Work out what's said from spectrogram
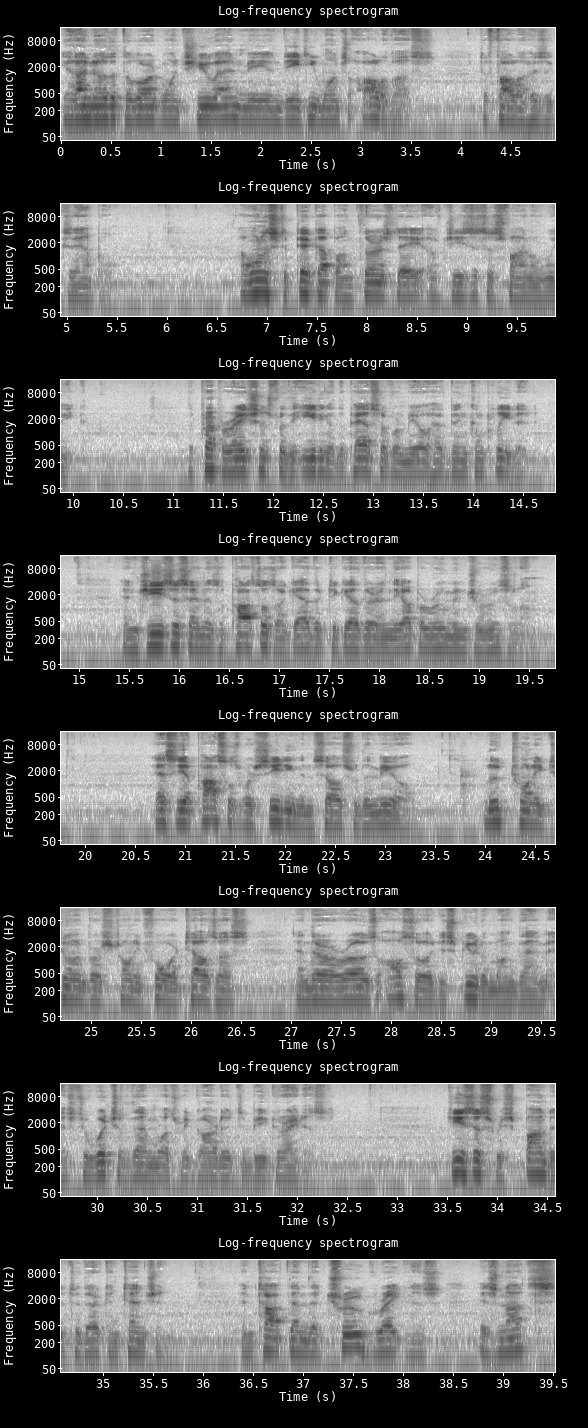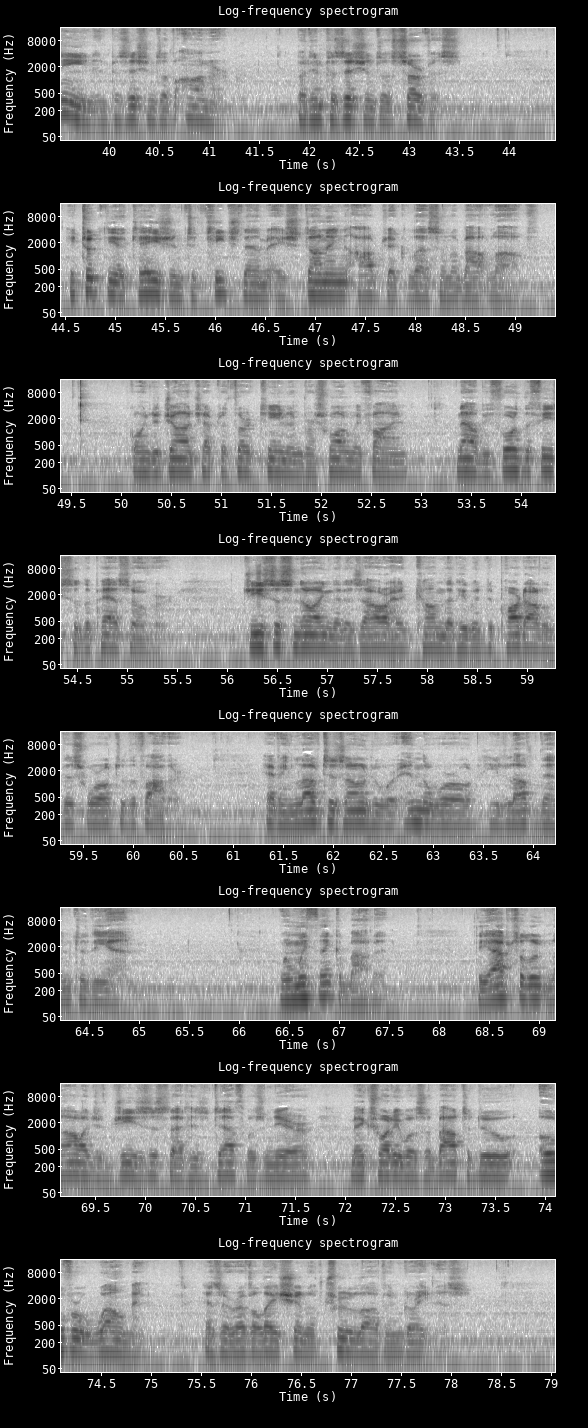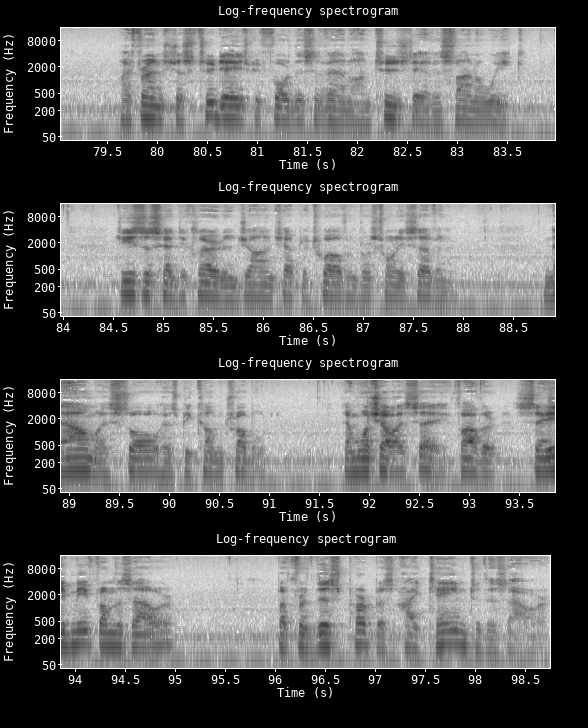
Yet I know that the Lord wants you and me, indeed, He wants all of us, to follow His example. I want us to pick up on Thursday of Jesus' final week. The preparations for the eating of the Passover meal have been completed, and Jesus and his apostles are gathered together in the upper room in Jerusalem. As the apostles were seating themselves for the meal, Luke 22 and verse 24 tells us, And there arose also a dispute among them as to which of them was regarded to be greatest. Jesus responded to their contention and taught them that true greatness is not seen in positions of honor, but in positions of service. He took the occasion to teach them a stunning object lesson about love. Going to John chapter 13 and verse 1, we find, Now before the feast of the Passover, Jesus, knowing that his hour had come that he would depart out of this world to the Father, having loved his own who were in the world, he loved them to the end. When we think about it, the absolute knowledge of Jesus that his death was near makes what he was about to do overwhelming as a revelation of true love and greatness. My friends, just two days before this event, on Tuesday of his final week, Jesus had declared in John chapter 12 and verse 27, Now my soul has become troubled. And what shall I say? Father, save me from this hour? But for this purpose I came to this hour.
